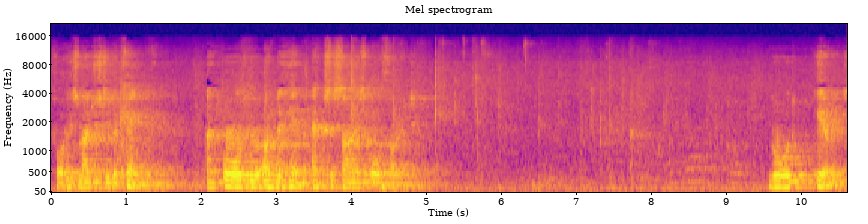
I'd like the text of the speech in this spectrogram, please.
for His Majesty the King and all who under him exercise authority. Lord, hear us.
